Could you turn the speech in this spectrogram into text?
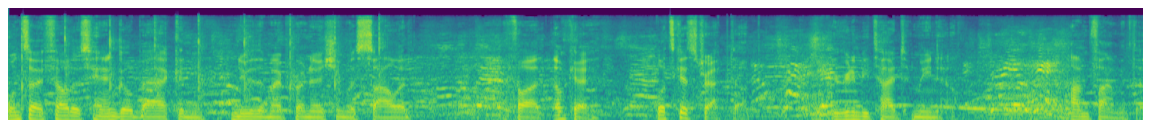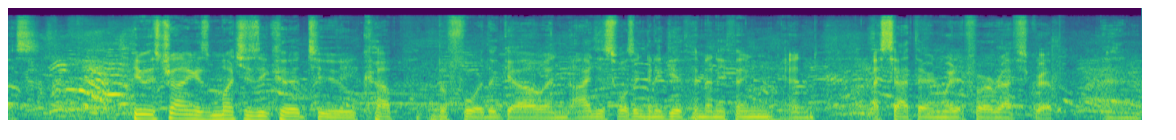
Once I felt his hand go back and knew that my pronation was solid, I thought, okay, let's get strapped up. You're going to be tied to me now. I'm fine with this. He was trying as much as he could to cup before the go, and I just wasn't going to give him anything, and I sat there and waited for a ref's grip. And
